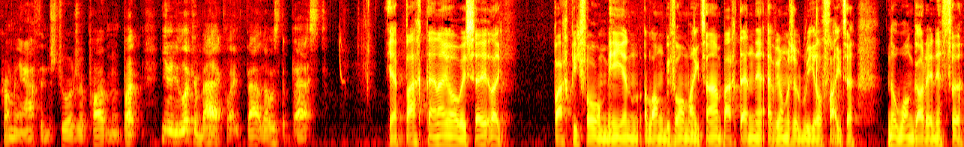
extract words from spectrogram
crummy Athens, Georgia apartment. But you know, you're looking back like that that was the best. Yeah, back then, I always say, like, back before me and long before my time, back then, everyone was a real fighter. No one got in it for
